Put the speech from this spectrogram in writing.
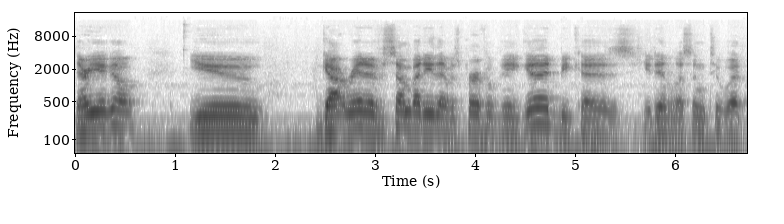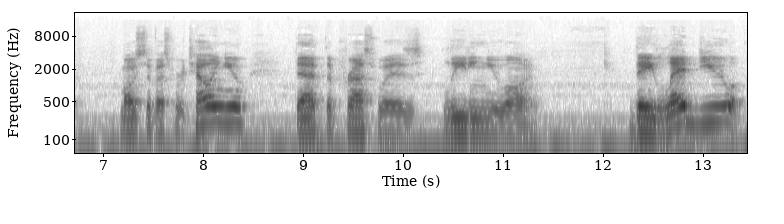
There you go. You got rid of somebody that was perfectly good because you didn't listen to what most of us were telling you that the press was leading you on. They led you,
